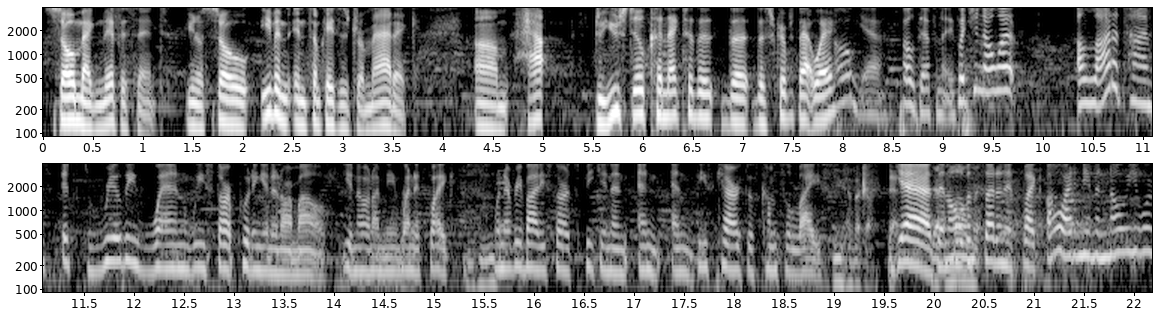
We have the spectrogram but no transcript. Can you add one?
so magnificent. You know, so even in some cases dramatic. Um, how do you still connect to the the, the scripts that way? Oh yeah. Oh definitely. But you know what? A lot of times it's really when we start putting it in our mouths. You know what I mean? When it's like Mm-hmm. when everybody starts speaking and, and, and these characters come to life. Like that- yeah, that then all of a sudden it's like, oh, I didn't even know you were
